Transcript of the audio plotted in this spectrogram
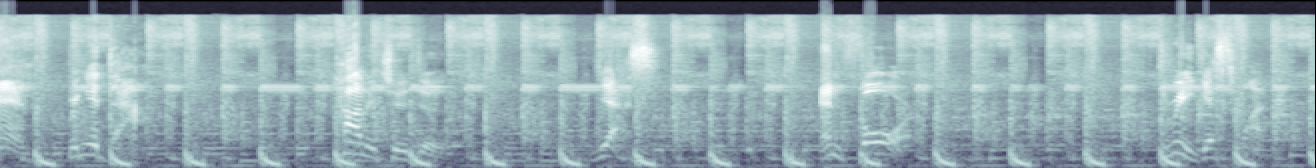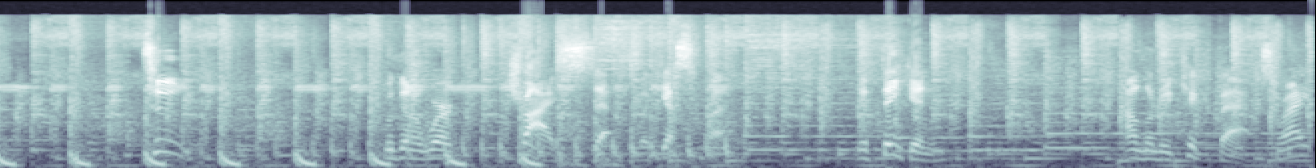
And bring it down. How did you do? Yes. And four. Three. Guess what? Two. We're gonna work triceps, but guess what? You're thinking I'm gonna do kickbacks, right?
